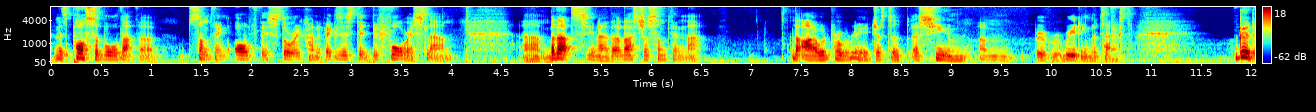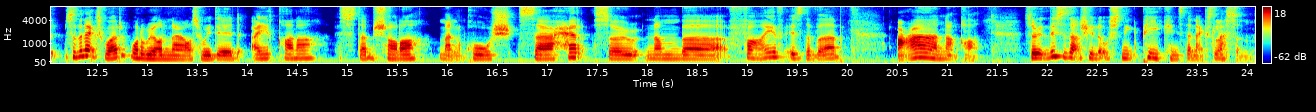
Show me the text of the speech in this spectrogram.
and it's possible that the something of this story kind of existed before Islam. Um, but that's you know that, that's just something that that I would probably just assume um, reading the text. Good. So the next word, what are we on now? So we did ayqana, istabshara, manqush, sahir. So number five is the verb anaqa. So this is actually a little sneak peek into the next lesson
